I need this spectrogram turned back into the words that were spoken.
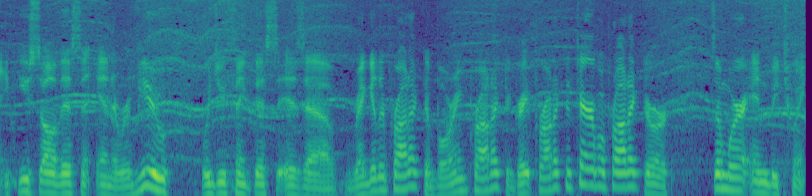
If you saw this in a review, would you think this is a regular product, a boring product, a great product, a terrible product, or somewhere in between?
